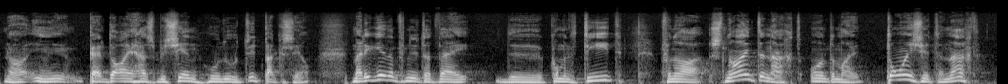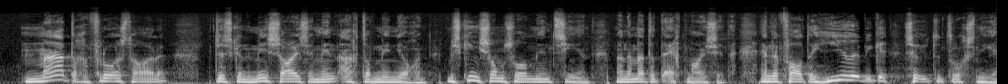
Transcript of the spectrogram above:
nou, in, per dag has begin hoe hoe het uitpakken zal. Maar ik denk dat wij de komende tijd van nou, de nacht, onder mij, toonje de nacht, matige frost houden tussen de min 6 en min 8 of min 9. Misschien soms wel min 10. Maar dan moet het echt mooi zitten. En dan valt de hele week zo uit de sneeuw.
